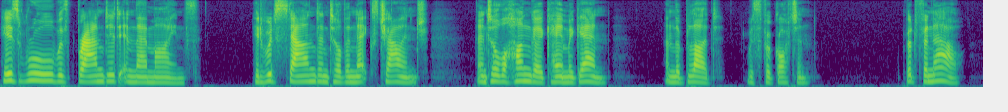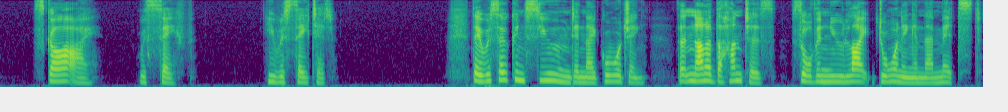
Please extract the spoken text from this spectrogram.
His rule was branded in their minds. It would stand until the next challenge, until the hunger came again, and the blood was forgotten. But for now, Scar Eye was safe. He was sated. They were so consumed in their gorging that none of the hunters saw the new light dawning in their midst.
